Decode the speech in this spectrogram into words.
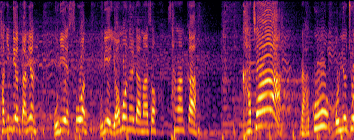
확인되었다면 우리의 소원, 우리의 염원을 담아서 상한가 가자 라고 올려줘.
